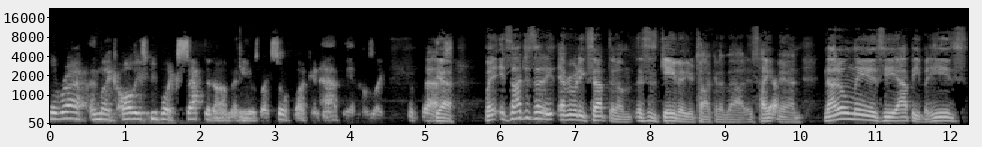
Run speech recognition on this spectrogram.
the rap. And like, all these people accepted him and he was like so fucking happy. And I was like, the best. yeah. But it's not just that everybody accepted him. This is GaTa you're talking about, is hype Yeah. man. Not only is he happy, but he's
